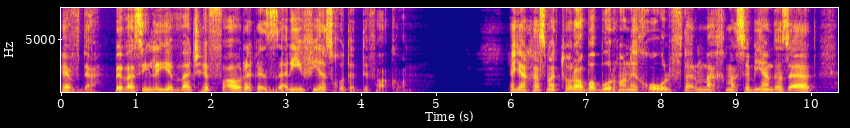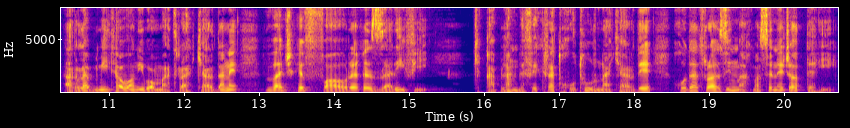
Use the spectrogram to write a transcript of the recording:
هفده. به وسیله وجه فارق ظریفی از خودت دفاع کن. اگر خسمت تو را با برهان خولف در مخمسه بیاندازد اغلب می توانی با مطرح کردن وجه فارق ظریفی که قبلا به فکرت خطور نکرده خودت را از این مخمسه نجات دهی.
